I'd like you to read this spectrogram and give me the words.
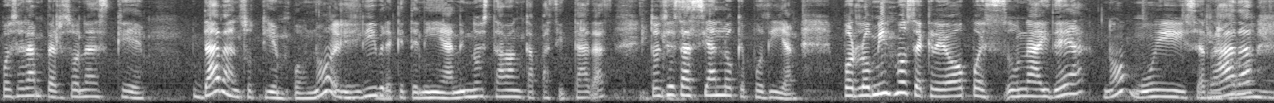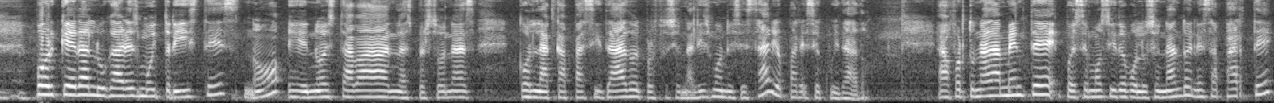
pues eran personas que daban su tiempo, ¿no? El libre que tenían y no estaban capacitadas, entonces hacían lo que podían. Por lo mismo se creó pues una idea, ¿no? Muy cerrada, porque eran lugares muy tristes, ¿no? Eh, no estaban las personas con la capacidad o el profesionalismo necesario para ese cuidado. Afortunadamente, pues hemos ido evolucionando en esa parte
